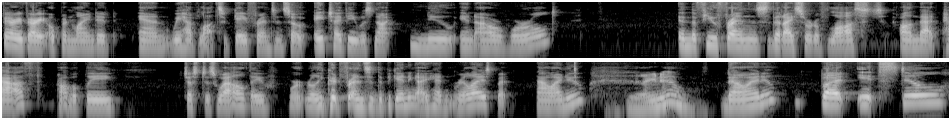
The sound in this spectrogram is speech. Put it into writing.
very, very open minded and we had lots of gay friends. And so HIV was not new in our world. And the few friends that I sort of lost on that path, probably just as well. They weren't really good friends at the beginning. I hadn't realized, but now I knew. Now you knew. Now I knew. But it's still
